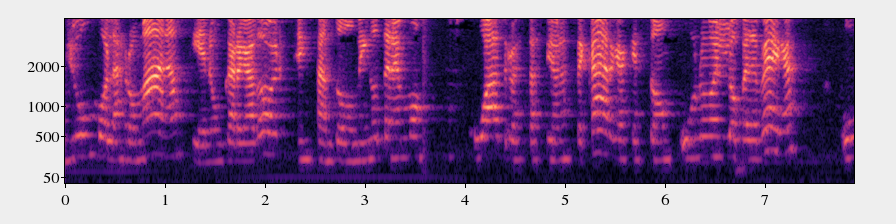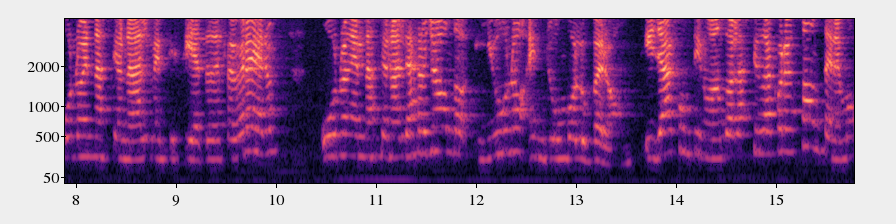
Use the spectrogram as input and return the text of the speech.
Jumbo La Romana tiene un cargador, en Santo Domingo tenemos cuatro estaciones de carga, que son uno en Lope de Vega, uno en Nacional 27 de febrero, uno en el Nacional de Arroyondo y uno en Jumbo Luperón. Y ya continuando a la Ciudad Corazón, tenemos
